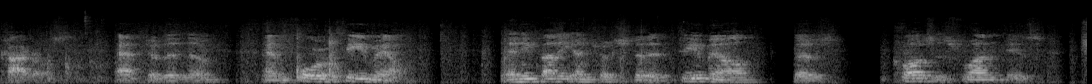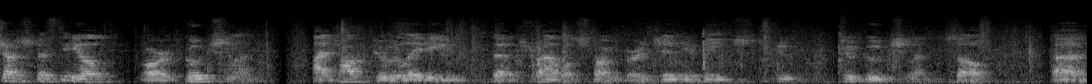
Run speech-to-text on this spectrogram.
Kairos active in them, and four female. Anybody interested in female, the closest one is Chesterfield or Goochland. I talked to a lady that travels from Virginia Beach to, to Goochland. So uh,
